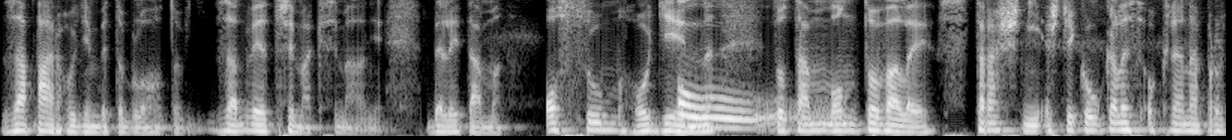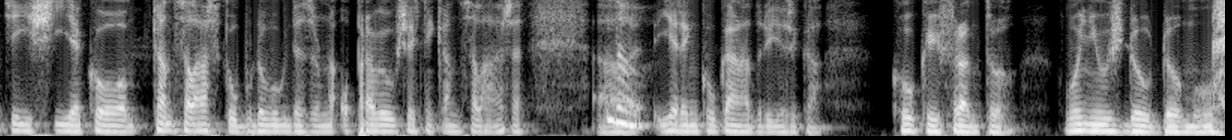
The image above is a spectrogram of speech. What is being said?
Za pár hodin by to bylo hotové, za dvě, tři maximálně. Byli tam 8 hodin, Oh. to tam montovali, strašný, ještě koukali z okna na protější jako kancelářskou budovu, kde zrovna opravují všechny kanceláře. No. No. Jeden kouká na druhý a říká, koukej Franto, oni už jdou domů.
